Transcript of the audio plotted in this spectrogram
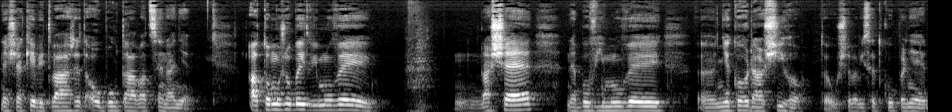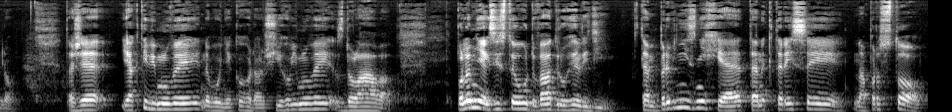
než jak je vytvářet a oboutávat se na ně. A to můžou být výmluvy naše nebo výmluvy eh, někoho dalšího. To už je ve výsledku úplně jedno. Takže jak ty výmluvy nebo někoho dalšího výmluvy zdolávat? Podle mě existují dva druhy lidí. Ten první z nich je ten, který si naprosto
